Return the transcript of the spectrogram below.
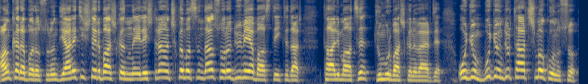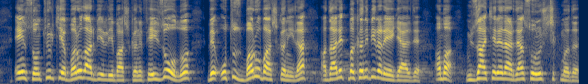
Ankara Barosu'nun Diyanet İşleri Başkanı'nı eleştiren açıklamasından sonra düğmeye bastı iktidar. Talimatı Cumhurbaşkanı verdi. O gün bugündür tartışma konusu. En son Türkiye Barolar Birliği Başkanı Feyzoğlu ve 30 baro başkanıyla Adalet Bakanı bir araya geldi. Ama müzakerelerden sonuç çıkmadı.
